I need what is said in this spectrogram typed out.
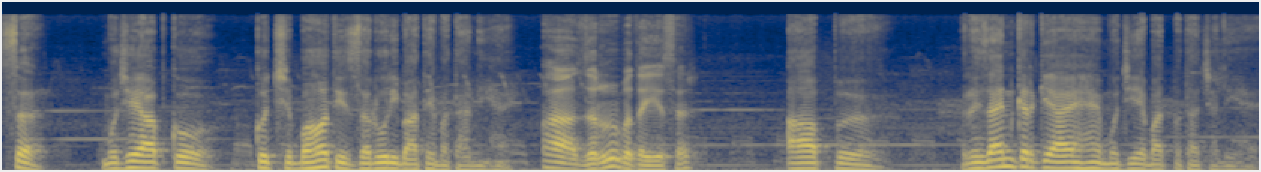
सर मुझे आपको कुछ बहुत ही ज़रूरी बातें बतानी है। हाँ ज़रूर बताइए सर। आप रिज़ाइन करके आए हैं, मुझे ये बात पता चली है।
